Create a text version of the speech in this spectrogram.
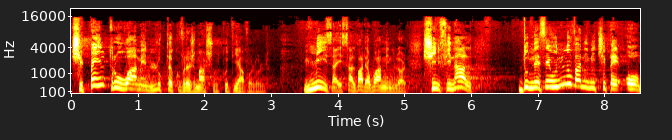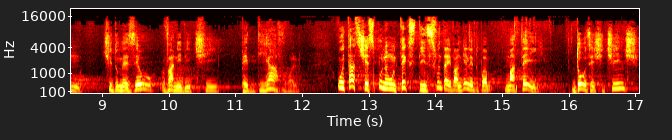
Și pentru oameni luptă cu vrăjmașul, cu diavolul. Miza e salvarea oamenilor. Și în final, Dumnezeu nu va nimici pe om, ci Dumnezeu va nimici pe diavol. Uitați ce spune un text din Sfânta Evanghelie după Matei 25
